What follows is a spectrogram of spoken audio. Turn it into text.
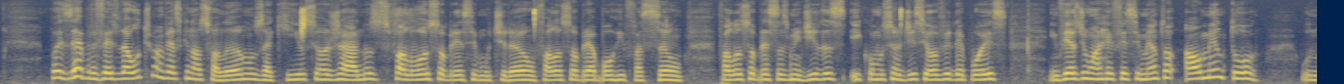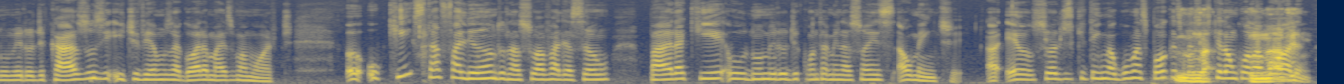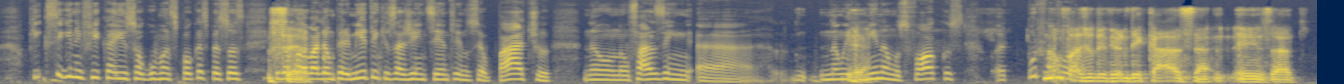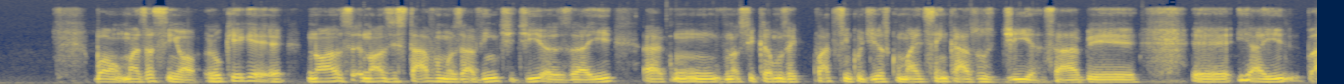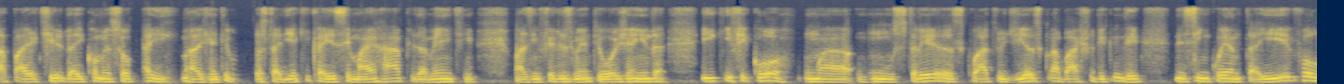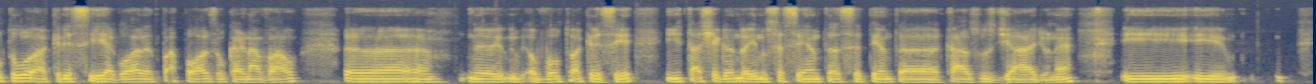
Pois é, prefeito, da última vez que nós falamos aqui, o senhor já nos falou sobre esse mutirão, falou sobre a borrifação, falou sobre essas medidas e, como o senhor disse, houve depois, em vez de um arrefecimento, aumentou o número de casos e, e tivemos agora mais uma morte. O que está falhando na sua avaliação para que o número de contaminações aumente? É, o senhor disse que tem algumas poucas pessoas na, que não colaboram. Na... O que, que significa isso? Algumas poucas pessoas que certo. não colaboram, não permitem que os agentes entrem no seu pátio, não, não fazem, uh, não é. eliminam é. os focos. Uh, por favor. Não fazem o dever de casa, exato. Bom, mas assim, ó, o que nós nós estávamos há 20 dias aí uh, com nós ficamos aí 4, 5 dias com mais de 100 casos dia, sabe? E, e aí a partir daí começou a cair. A gente gostaria que caísse mais rapidamente, mas infelizmente hoje ainda e, e ficou uma, uns três, quatro dias abaixo de, de, de 50 e voltou a crescer agora após o carnaval, uh, voltou a crescer e está chegando aí nos 60, 70 casos diários, né? E, e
